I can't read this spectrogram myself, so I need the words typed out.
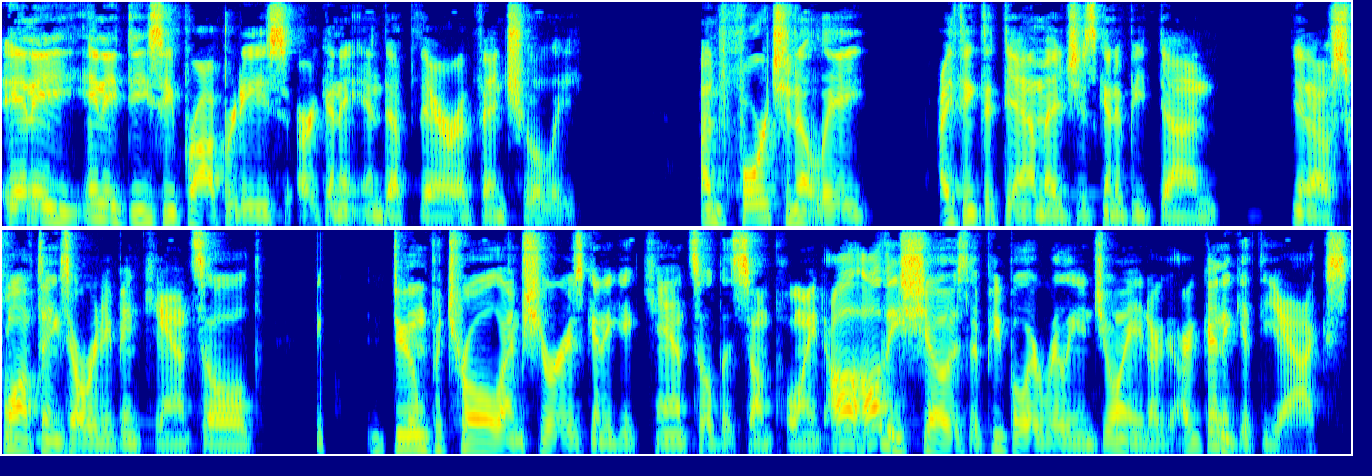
any any DC properties are going to end up there eventually. Unfortunately, I think the damage is going to be done. You know, Swamp Thing's already been canceled. Doom Patrol, I'm sure, is going to get canceled at some point. All, all these shows that people are really enjoying are, are going to get the axe.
